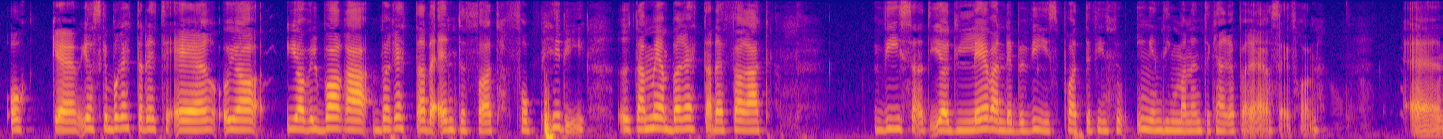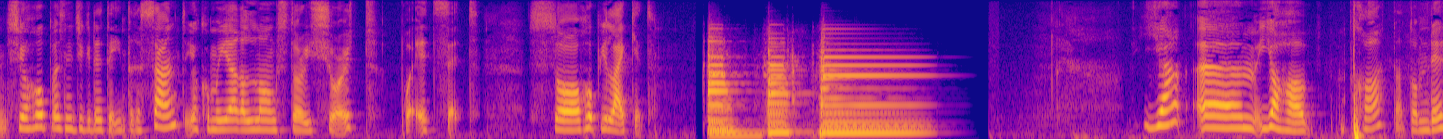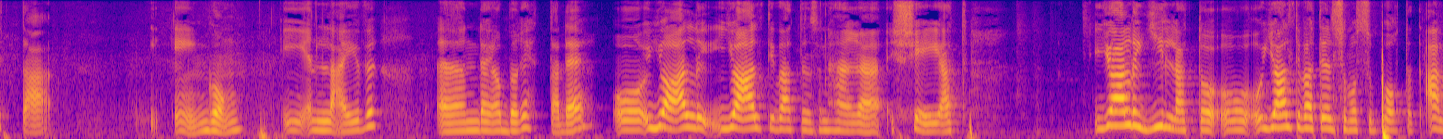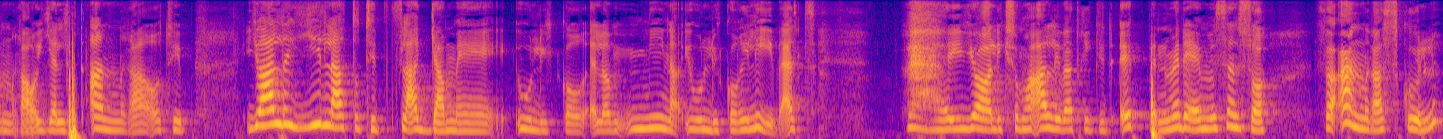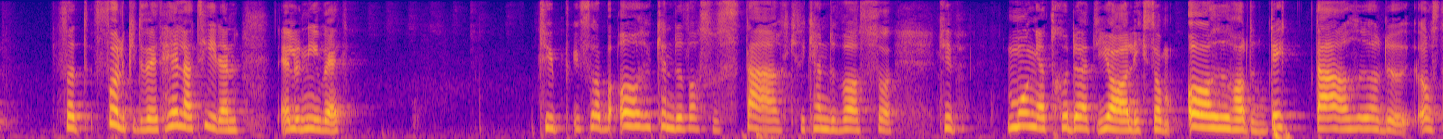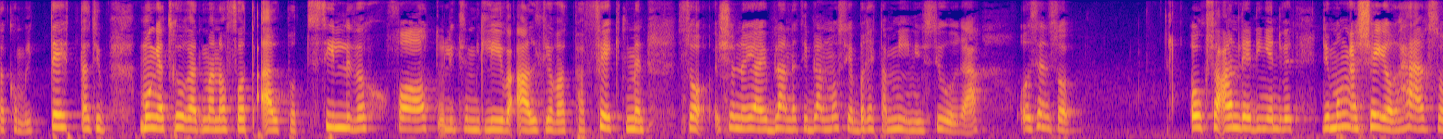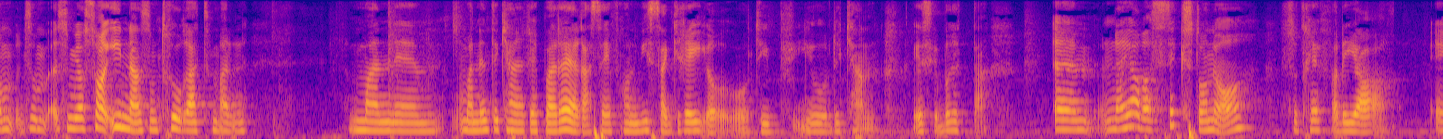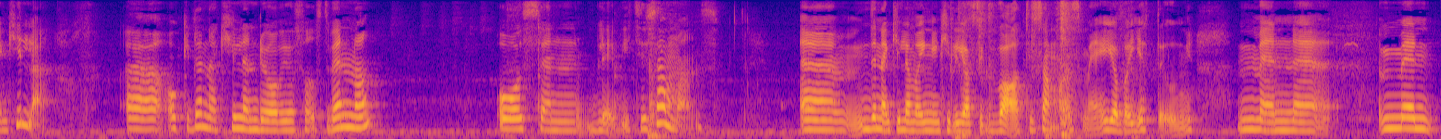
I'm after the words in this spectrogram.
och uh, jag ska berätta det till er och jag, jag vill bara berätta det inte för att få pity utan mer berätta det för att visa att jag är ett levande bevis på att det finns nog ingenting man inte kan reparera sig ifrån. Um, ehm, så jag hoppas ni tycker detta är intressant. Jag kommer göra long story short på ett sätt. So hope you like it. Ja, um, jag har pratat om detta en gång i en live eh, där jag berättade och jag har, aldrig, jag har alltid varit en sån här eh, tjej att jag har aldrig gillat och, och, och jag har alltid varit den som har supportat andra och hjälpt andra och typ jag har aldrig gillat att typ flagga med olyckor eller mina olyckor i livet. Jag liksom har aldrig varit riktigt öppen med det, men sen så för andras skull, för att folk du vet hela tiden, eller ni vet, typ frågade åh hur kan du vara så stark, hur kan du vara så, typ många trodde att jag liksom, åh hur har du detta? detta? Hur har du åstadkommit detta? Typ, många tror att man har fått allt på ett silverfat och liksom mitt liv har alltid varit perfekt. Men så känner jag ibland att ibland måste jag berätta min historia. Och sen så också anledningen, du vet, det är många tjejer här som, som, som jag sa innan som tror att man man, eh, man inte kan reparera sig från vissa grejer och typ, jo du kan. Jag ska berätta. Um, när jag var 16 år så träffade jag en kille. Uh, och denna killen då, vi var först vänner. Och sen blev vi tillsammans. Um, den här killen var ingen kille jag fick vara tillsammans med. Jag var jätteung. Men, uh, men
